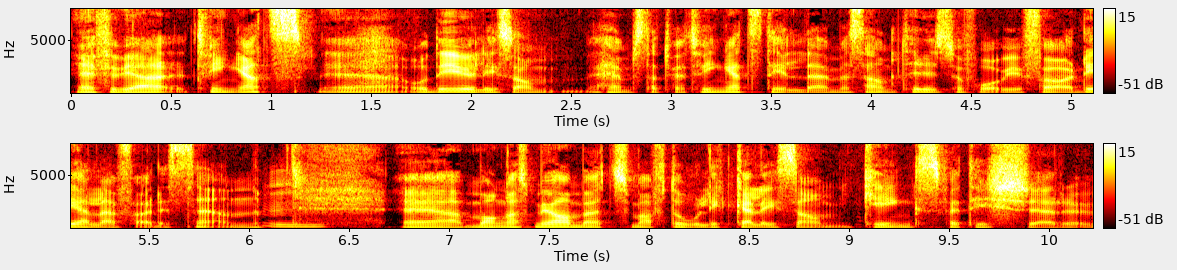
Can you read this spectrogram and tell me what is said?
Eh, för vi har tvingats, eh, och det är ju liksom hemskt att vi har tvingats till det, men samtidigt så får vi ju fördelar för det sen. Eh, många som jag har mött som haft olika liksom kinks, fetischer,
